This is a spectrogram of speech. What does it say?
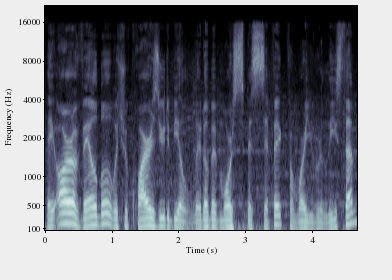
they are available, which requires you to be a little bit more specific from where you release them.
